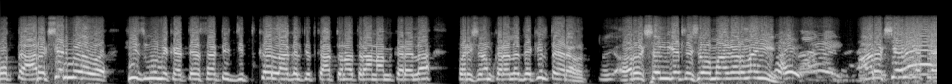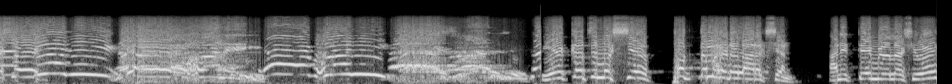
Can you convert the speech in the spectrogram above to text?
फक्त आरक्षण मिळावं हीच भूमिका आहे. त्यासाठी जितकं लागेल तितकं आतोनात राहून आम्ही करायला परिश्रम करायला देखील तयार आहोत. म्हणजे आरक्षण घेतल्याशिवाय माघार नाही. आरक्षण घेतल्याशिवाय एकच लक्ष फक्त मराठ्याला आरक्षण. आणि ते मिळाल्याशिवाय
